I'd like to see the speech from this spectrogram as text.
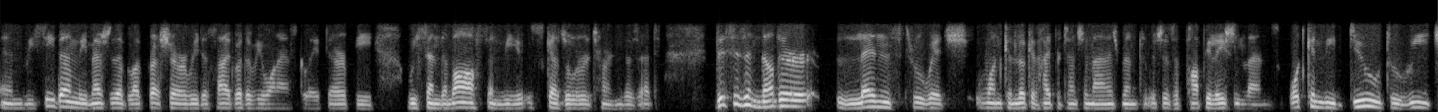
and we see them, we measure their blood pressure, we decide whether we want to escalate therapy, we send them off, and we schedule a return visit. This is another lens through which one can look at hypertension management, which is a population lens. What can we do to reach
